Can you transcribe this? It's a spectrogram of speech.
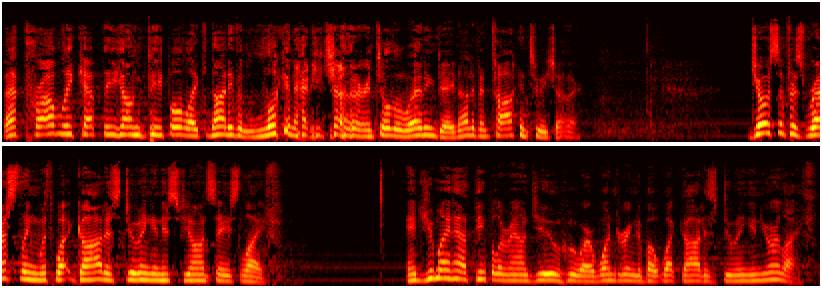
that probably kept the young people like not even looking at each other until the wedding day, not even talking to each other. Joseph is wrestling with what God is doing in his fiance's life. And you might have people around you who are wondering about what God is doing in your life.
